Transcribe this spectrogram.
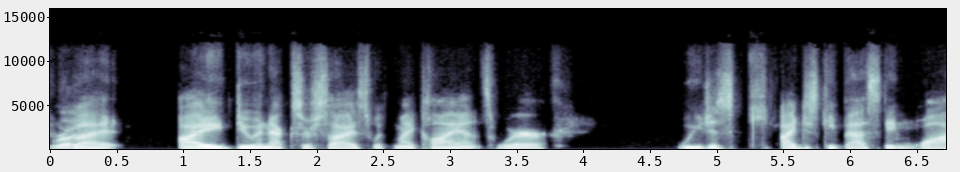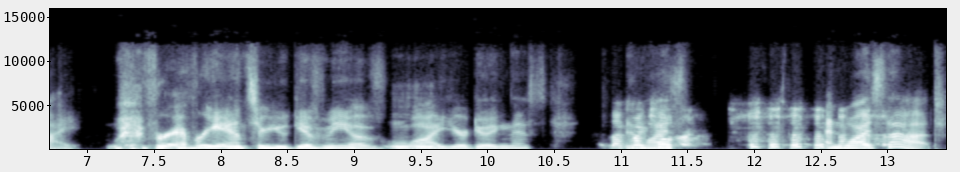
Right. But i do an exercise with my clients where we just i just keep asking why. For every answer you give me of why mm-hmm. you're doing this like my why children. And why's that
